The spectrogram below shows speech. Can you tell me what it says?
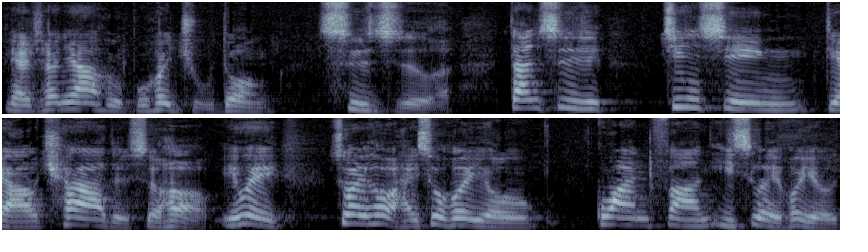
内塔尼亚胡不会主动辞职了。但是进行调查的时候，因为最后还是会有官方以色列会有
